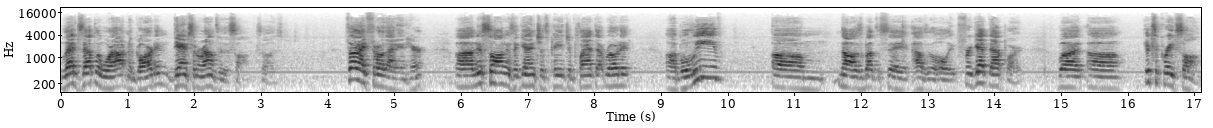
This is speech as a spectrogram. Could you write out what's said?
Led Zeppelin were out in the garden dancing around to this song. So I thought I'd throw that in here. Uh, this song is again just Page and Plant that wrote it. I believe um, no, I was about to say House of the Holy. Forget that part. But uh, it's a great song.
